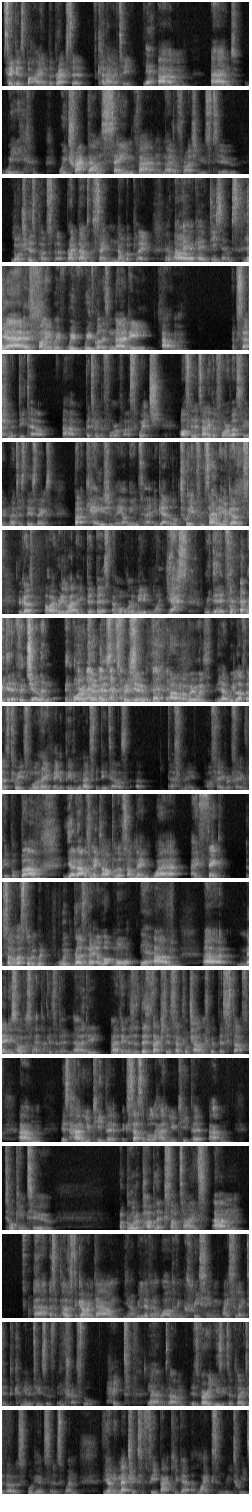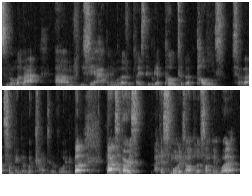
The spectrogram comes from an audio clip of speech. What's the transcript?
figures behind the Brexit calamity Yeah. um, and we we tracked down the same van that Nigel Farage used to launch his poster, right down to the same number plate. Okay, Um, okay, details. Yeah, it's funny. We've we've we've got this nerdy um, obsession with detail um, between the four of us, which often it's only the four of us who notice these things. But occasionally on the internet, you get a little tweet from somebody who goes, who goes, "Oh, I really like that you did this," and we're all immediately like, "Yes, we did it for we did it for Jill in, in Warrington. This is for you." Um, and we always, yeah, we love those tweets more than anything. The people who notice the details are definitely our favorite favorite people. But um, yeah, that was an example of something where I think some of us thought it would would resonate a lot more. Yeah. Um, uh, maybe some of us like look, it's a bit nerdy, and I think this is this is actually a central challenge with this stuff. Um, is how do you keep it accessible? How do you keep it um, talking to a broader public sometimes? Um, uh, as opposed to going down, you know, we live in a world of increasing isolated communities of interest or hate. Yeah. And um, it's very easy to play to those audiences when the only metrics of feedback you get are likes and retweets and all of that. Um, you see it happening all over the place. People get pulled to the poles. So that's something that we're trying to avoid. But that's a very, I guess, small example of something where,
